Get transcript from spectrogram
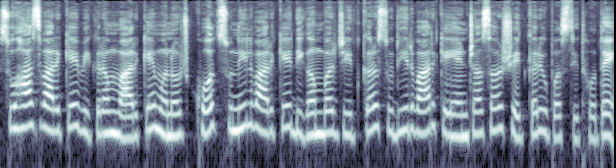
सुहास वारके विक्रम वारके मनोज खोत सुनील वारके दिगंबर जितकर सुधीर वारके यांच्यासह शेतकरी उपस्थित होते.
